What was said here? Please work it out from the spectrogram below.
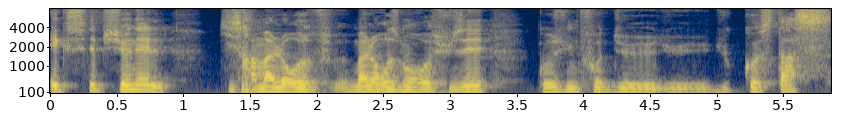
exceptionnel qui sera malheureusement refusé cause d'une faute du, du, du Costas,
